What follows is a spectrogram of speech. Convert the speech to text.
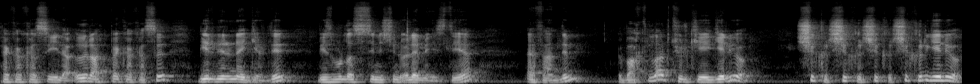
PKK'sı ile Irak PKK'sı birbirine girdi. Biz burada sizin için ölemeyiz diye. Efendim baktılar Türkiye geliyor. Şıkır şıkır şıkır şıkır geliyor.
